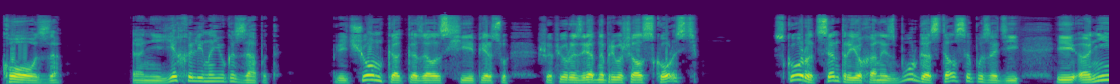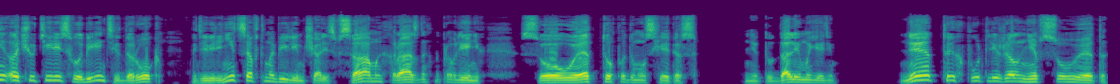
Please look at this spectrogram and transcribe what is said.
Коза. Они ехали на юго-запад. Причем, как казалось Хиеперсу, шофер изрядно превышал скорость. Скоро центр Йоханнесбурга остался позади, и они очутились в лабиринте дорог, где вереницы автомобилей мчались в самых разных направлениях. «Соуэтто», — подумал Схеперс, — «не туда ли мы едем?» Нет, их путь лежал не в Соуэтто.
